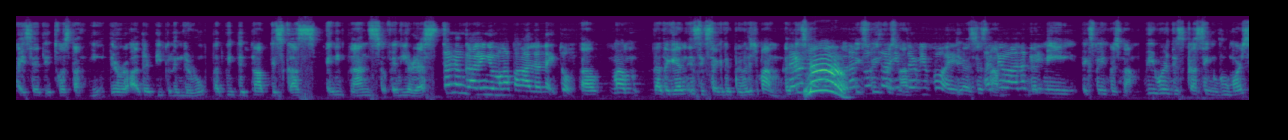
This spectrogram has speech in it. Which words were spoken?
I said it was not me. There were other people in the room, but we did not discuss any plans of any arrest. Saan ang galing yung mga pangalan na ito? Uh, ma'am, that again is executive privilege. Ma'am, let me Pero explain. No! Let explain first, ma'am. interview po eh. Yes, yes, ma'am. Let eh. me explain first, ma'am. We were discussing rumors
